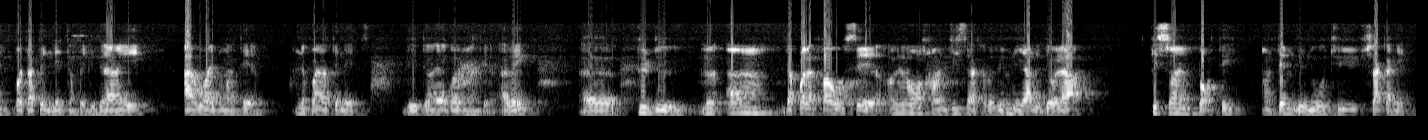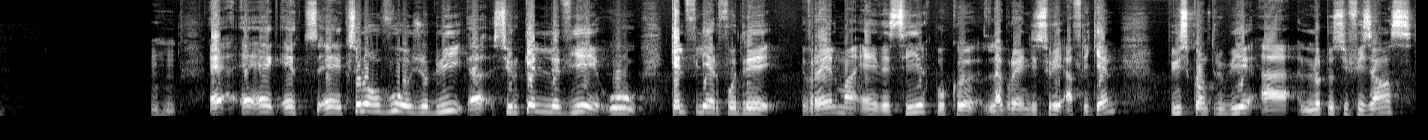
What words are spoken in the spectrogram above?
importateur net en fait, de denrées agroalimentaires. Un importateur net de denrées agroalimentaires avec euh, plus de, d'après la FAO, c'est environ 70 à 80 milliards de dollars qui sont importés en termes de nourriture chaque année. Mhm. Et, selon vous aujourd'hui, euh, sur quel levier ou quelle filière faudrait réellement investir pour que l'agro-industrie africaine puisse contribuer à l'autosuffisance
